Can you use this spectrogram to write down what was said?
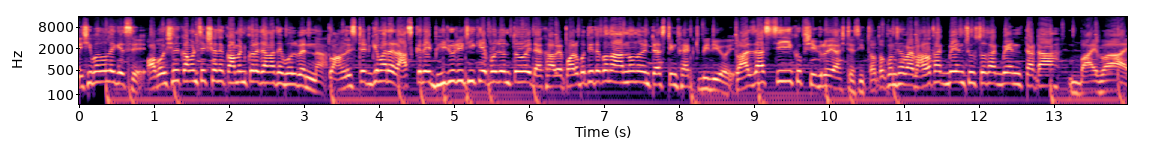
বেশি ভালো লেগেছে? অবশ্যই কমেন্ট সেকশনে কমেন্ট করে জানাতে ভুলবেন না। তো আনলিস্টেড গেমারের আজকের এই ভিডিওটি ঠিক এ পর্যন্তই, দেখা হবে পরবর্তীতে কোনো আনন্দ ইন্টারেস্টিং ফ্যাক্ট ভিডিও তো আজ আসছি, খুব শীঘ্রই আসতেছি। ততক্ষণ সবাই ভালো থাকবেন, সুস্থ থাকবেন, টাটা বাই বাই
